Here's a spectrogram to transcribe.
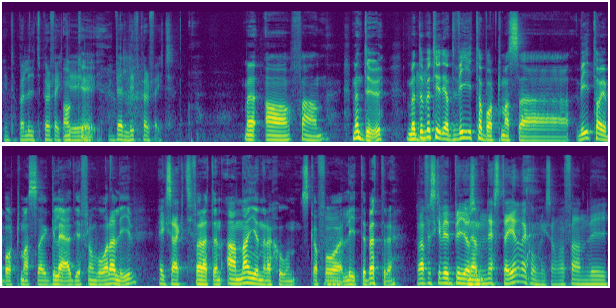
Det är inte bara lite perfekt, det är väldigt perfekt. Men ja, fan. Men du, men det Mm. betyder att vi tar bort massa, vi tar ju bort massa glädje från våra liv Exakt. för att en annan generation ska få Mm. lite bättre. Varför ska vi bry oss Men- om nästa generation liksom? Vad fan, vi,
